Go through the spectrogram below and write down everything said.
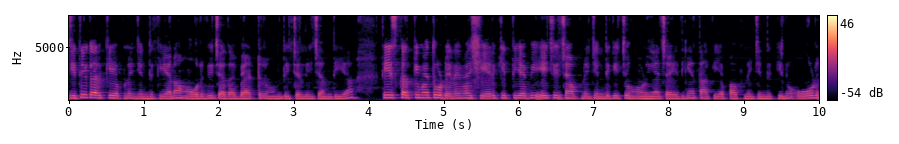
ਜਿਹਦੇ ਕਰਕੇ ਆਪਣੀ ਜ਼ਿੰਦਗੀ ਹੈ ਨਾ ਹੋਰ ਵੀ ਜ਼ਿਆਦਾ ਬੈਟਰ ਹੁੰਦੀ ਚਲੀ ਜਾਂਦੀ ਆ। ਅਤੇ ਇਸ ਕਰਕੇ ਮੈਂ ਤੁਹਾਡੇ ਨਾਲ ਮੈਂ ਸ਼ੇਅਰ ਕੀਤੀ ਆ ਵੀ ਇਹ ਚੀਜ਼ਾਂ ਆਪਣੀ ਜ਼ਿੰਦਗੀ 'ਚ ਹੋਣੀਆਂ ਚਾਹੀਦੀਆਂ ਤਾਂ ਕਿ ਆਪਾਂ ਆਪਣੀ ਜ਼ਿੰਦਗੀ ਨੂੰ ਹੋਰ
